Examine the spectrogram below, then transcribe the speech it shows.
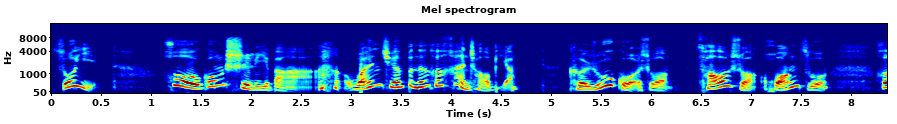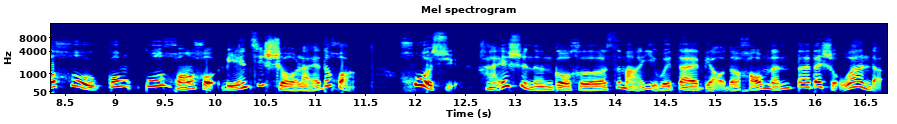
所以后宫势力吧，完全不能和汉朝比啊。可如果说曹爽皇族和后宫郭皇后联起手来的话，或许还是能够和司马懿为代表的豪门掰掰手腕的。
